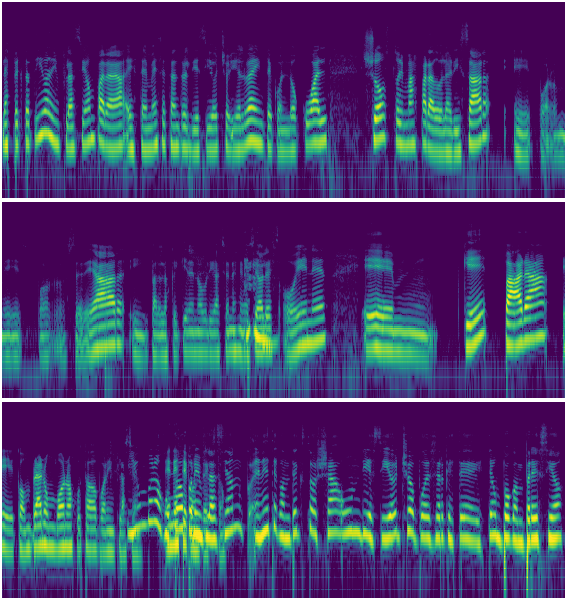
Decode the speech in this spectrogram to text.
La expectativa de inflación para este mes está entre el 18 y el 20, con lo cual yo estoy más para dolarizar eh, por, por CDR y para los que quieren obligaciones negociables o ENES, em, que para eh, comprar un bono ajustado por inflación. Y un bono ajustado este por inflación, en este contexto ya un 18 puede ser que esté, esté un poco en precio,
